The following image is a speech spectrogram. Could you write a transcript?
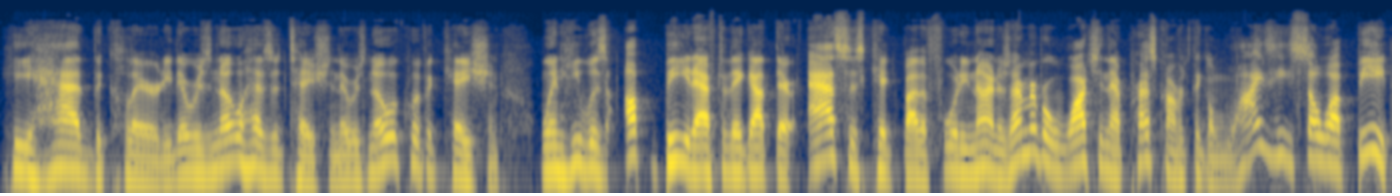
he had the clarity. There was no hesitation. There was no equivocation. When he was upbeat after they got their asses kicked by the 49ers, I remember watching that press conference thinking, why is he so upbeat?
